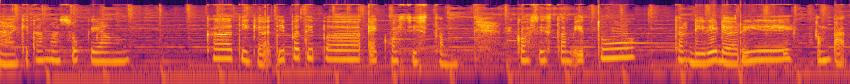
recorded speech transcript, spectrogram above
Nah, kita masuk yang Ketiga, tipe-tipe ekosistem. Ekosistem itu terdiri dari empat.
